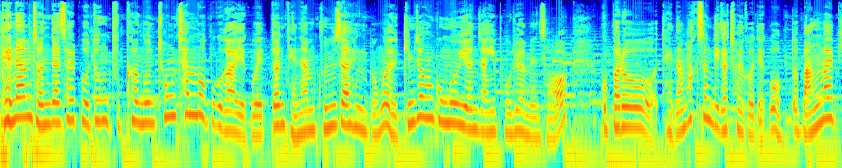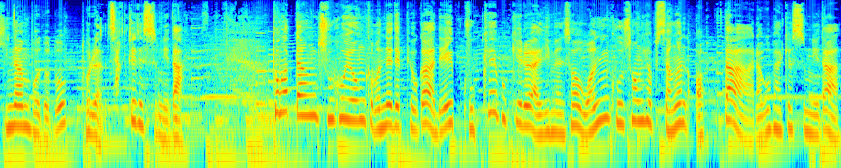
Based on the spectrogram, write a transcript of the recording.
대남 전단 살포 등 북한군 총참모부가 예고했던 대남 군사 행동을 김정은 국무위원장이 보류하면서 곧바로 대남 확성기가 철거되고 또 막말 비난 보도도 돌연 삭제됐습니다. 통합당 주호영 원내대표가 내일 국회 복귀를 알리면서 원구성 협상은 없다라고 밝혔습니다.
